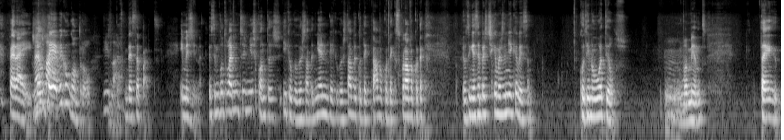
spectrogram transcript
Espera aí, não lá. tem a ver com controle diz lá. dessa parte. Imagina, eu sempre controlei muito as minhas contas e aquilo que eu gastava de dinheiro, o que é que eu gastava, quanto é que estava, quanto é que sobrava, quanto é que... Eu tinha sempre estes esquemas na minha cabeça. Continuo a tê-los. Lamento. Tem,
